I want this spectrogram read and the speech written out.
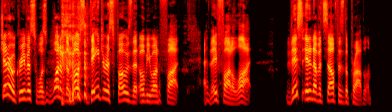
General Grievous was one of the most dangerous foes that Obi Wan fought, and they fought a lot. This, in and of itself, is the problem.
